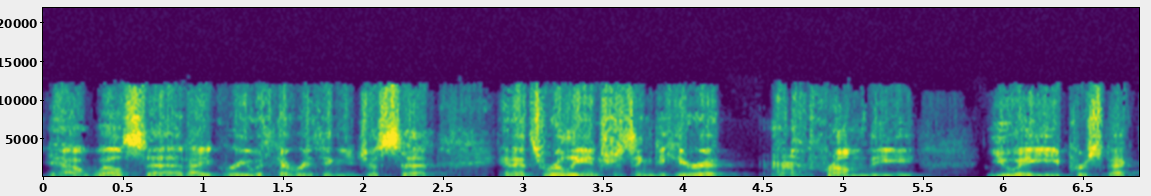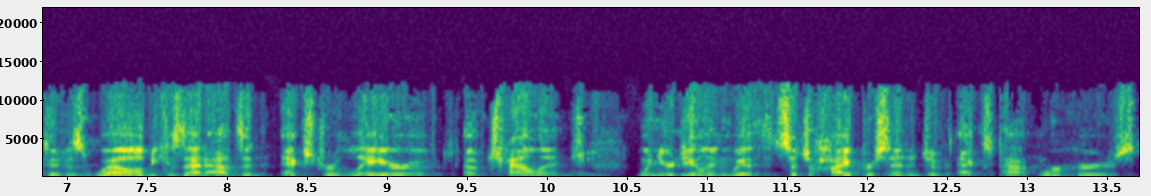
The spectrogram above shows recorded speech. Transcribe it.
Yeah, well said. I agree with everything you just said. And it's really interesting to hear it from the UAE perspective as well, because that adds an extra layer of, of challenge when you're dealing with such a high percentage of expat workers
